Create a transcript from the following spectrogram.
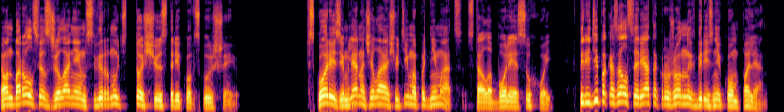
Он боролся с желанием свернуть тощую стариковскую шею. Вскоре земля начала ощутимо подниматься, стала более сухой. Впереди показался ряд окруженных березняком полян.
